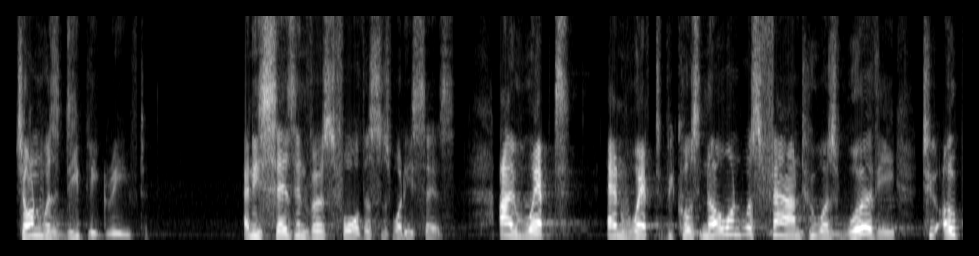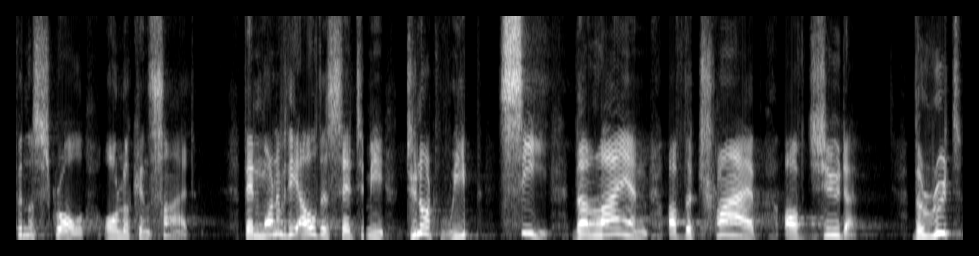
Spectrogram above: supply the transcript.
John was deeply grieved. And he says in verse 4, this is what he says I wept and wept because no one was found who was worthy to open the scroll or look inside. Then one of the elders said to me, Do not weep. See, the lion of the tribe of Judah, the root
